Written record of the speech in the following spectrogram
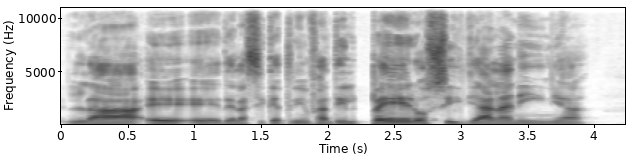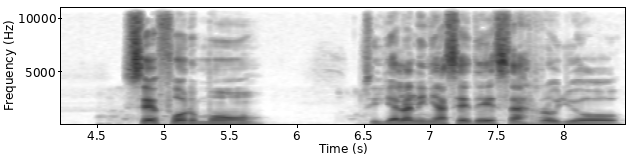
la, eh, eh, de la psiquiatría infantil, pero si ya la niña se formó, si ya la niña se desarrolló,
